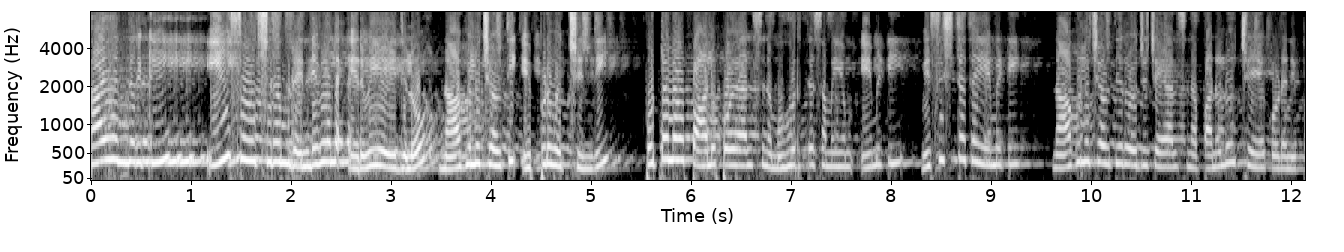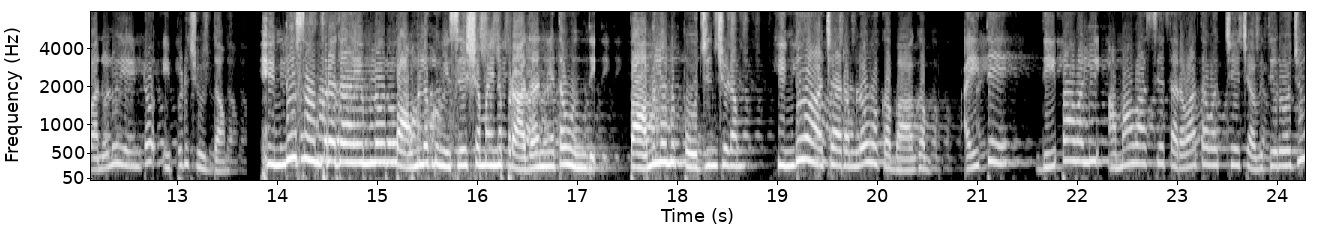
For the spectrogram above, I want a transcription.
హాయ్ అందరికీ ఈ సంవత్సరం రెండు వేల ఇరవై ఐదులో నాగుల చవితి ఎప్పుడు వచ్చింది? పుట్టలో పాలు పోయాల్సిన ముహూర్త సమయం ఏమిటి? విశిష్టత ఏమిటి? నాగుల చవితి రోజు చేయాల్సిన పనులు చేయకూడని పనులు ఏంటో ఇప్పుడు చూద్దాం. హిందూ సాంప్రదాయంలో పాములకు విశేషమైన ప్రాధాన్యత ఉంది. పాములను పూజించడం హిందూ ఆచారంలో ఒక భాగం. అయితే దీపావళి అమావాస్య తర్వాత వచ్చే చవితి రోజు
